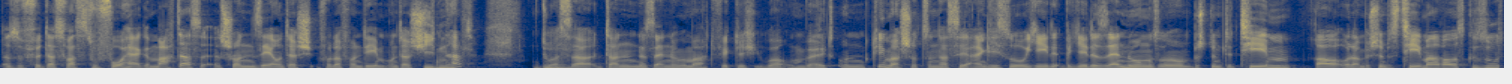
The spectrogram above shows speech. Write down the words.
also für das, was du vorher gemacht hast, schon sehr oder von dem unterschieden hat. Du hast ja dann eine Sendung gemacht, wirklich über Umwelt- und Klimaschutz und hast dir eigentlich so jede, jede Sendung so bestimmte Themen oder ein bestimmtes Thema rausgesucht,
